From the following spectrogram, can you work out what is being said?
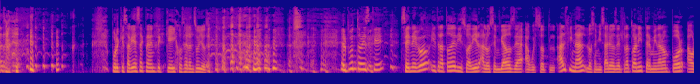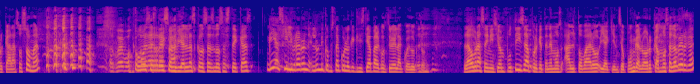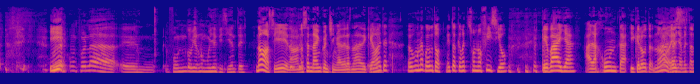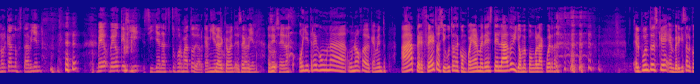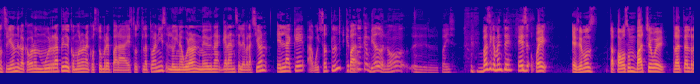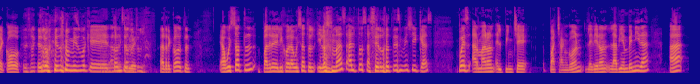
porque sabía exactamente qué hijos eran suyos. El punto es que se negó y trató de disuadir a los enviados de Ahuizotl. Al final, los emisarios del Tlatoani terminaron por ahorcar a Sosoma. Huevo. ¿Cómo se azteca. resolvían las cosas los aztecas? Y así libraron el único obstáculo que existía para construir el acueducto. La obra se inició en putiza porque tenemos alto varo y a quien se oponga lo ahorcamos a la verga. Y Fue, fue una, eh, fue un gobierno muy eficiente. no, sí, no, no se andaban con chingaderas, nada de que "Ay, te- un acueducto, necesito que metas un oficio, que vaya a la junta y que luego no, ah, ya, es ya me están ahorcando, está bien. veo, veo que sí, sí llenaste tu formato de ahorcamiento. de ahorcamiento, está bien, Así. Oye, traigo una, una hoja de ahorcamiento. Ah, perfecto, si gustas acompañarme de este lado y yo me pongo la cuerda. El punto es que en Berguisa lo construyeron y lo acabaron muy rápido y como era una costumbre para estos tlatoanis, lo inauguraron en medio de una gran celebración en la que Aguizotl, Qué pa- poco ha cambiado, ¿no? El país. básicamente es, güey, hacemos, tapamos un bache, güey, trata el recodo. Exacto. Es lo, es lo mismo que entonces, güey. Al recodotl. Ahuizotl, padre del hijo del Ahuizotl, y los más altos sacerdotes mexicas, pues armaron el pinche pachangón, le dieron la bienvenida a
